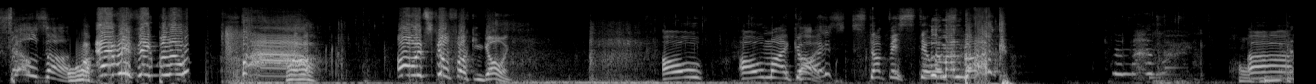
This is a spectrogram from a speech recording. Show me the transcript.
Philza! Everything blew! Ah! Oh, it's still fucking going. Oh, oh my God! Guys? Stuff is still. The man back! Uh,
